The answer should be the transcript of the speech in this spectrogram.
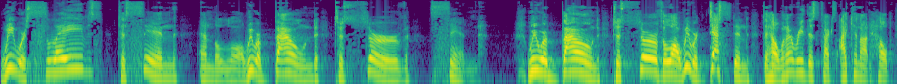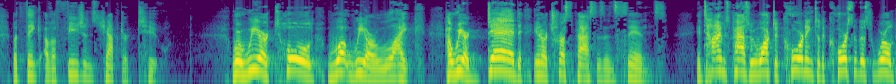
We were slaves to sin and the law. We were bound to serve sin. We were bound to serve the law. We were destined to hell. When I read this text, I cannot help but think of Ephesians chapter 2, where we are told what we are like, how we are dead in our trespasses and sins. In times past, we walked according to the course of this world,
